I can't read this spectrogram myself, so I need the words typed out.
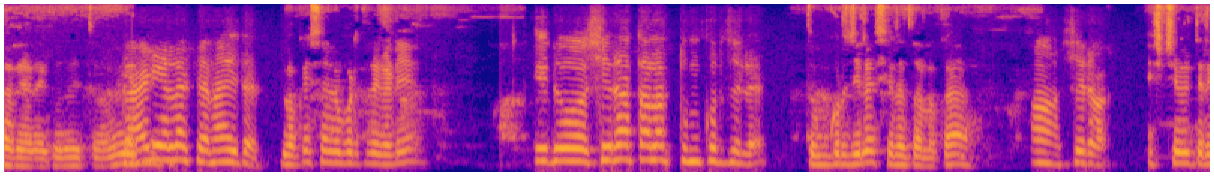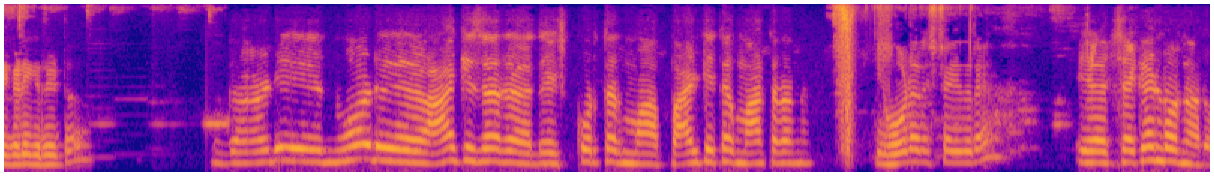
ಅದೇ ಅದೇ ಗೊತ್ತಾಯ್ತು ಗಾಡಿ ಎಲ್ಲ ಚೆನ್ನಾಗಿದೆ. ಲೊಕೇಶನ್ ಬಿಡ್ತೀರಿ ಬರ್ತದೆ ಗಾಡಿ? ಇದು ಶಿರಾ ತಾಲೂಕ್ ತುಮಕೂರು ಜಿಲ್ಲೆ. ತುಮಕೂರು ಜಿಲ್ಲೆ ಶಿರಾ ತಾಲೂಕಾ? ಹಾ ಶಿರಾ. ಎಷ್ಟು ಹೇಳ್ತೀರಿ ಗಾಡಿಗೆ ರೇಟು ಗಾಡಿ ನೋಡಿ ಹಾಕಿ ಸರ್ ಅದ್ ಎಷ್ಟ್ ಮಾ ಪಾರ್ಟಿ ತಗ ಮಾತಾಡೋಣ. ಓನರ್ ಎಷ್ಟಾಗಿದ್ದಾರೆ ಸೆಕೆಂಡ್ ಓನರ್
